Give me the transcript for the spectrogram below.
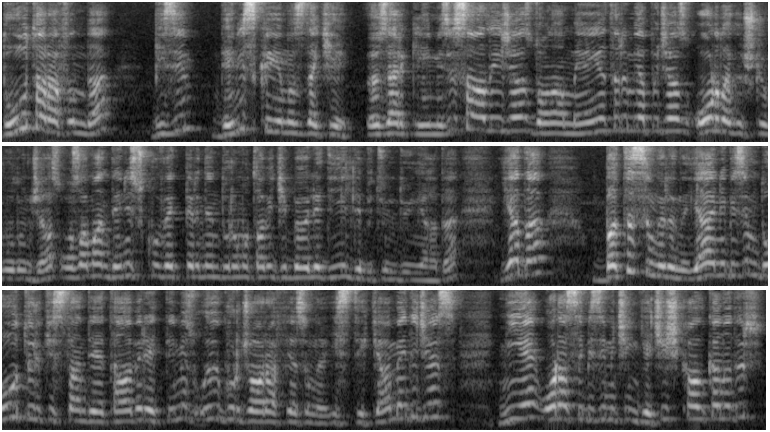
doğu tarafında bizim deniz kıyımızdaki özerkliğimizi sağlayacağız, donanmaya yatırım yapacağız, orada güçlü bulunacağız. O zaman deniz kuvvetlerinin durumu tabii ki böyle değildi bütün dünyada. Ya da batı sınırını yani bizim Doğu Türkistan diye tabir ettiğimiz Uygur coğrafyasını istihkam edeceğiz. Niye? Orası bizim için geçiş kalkanıdır.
